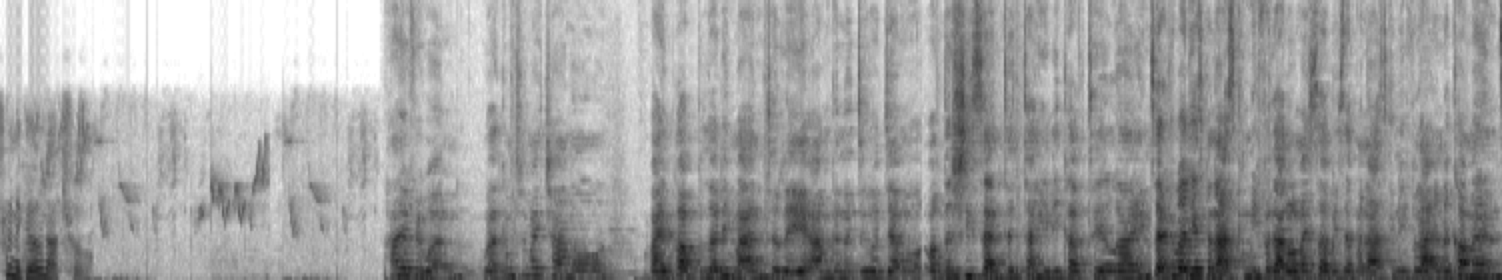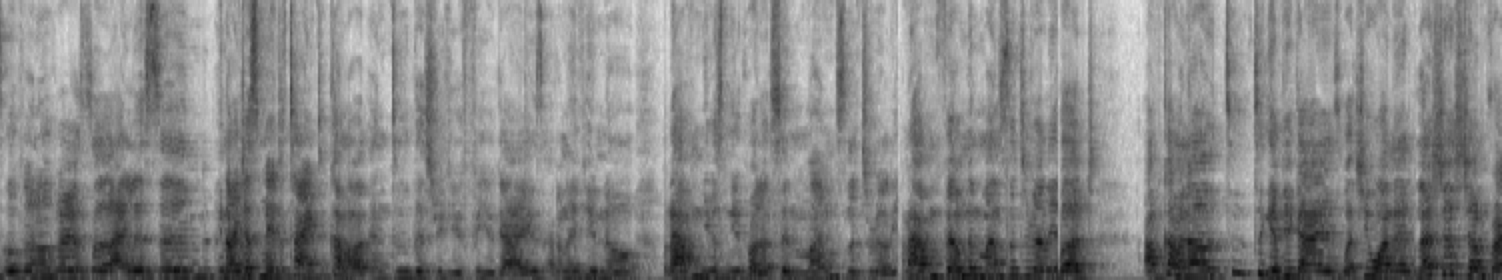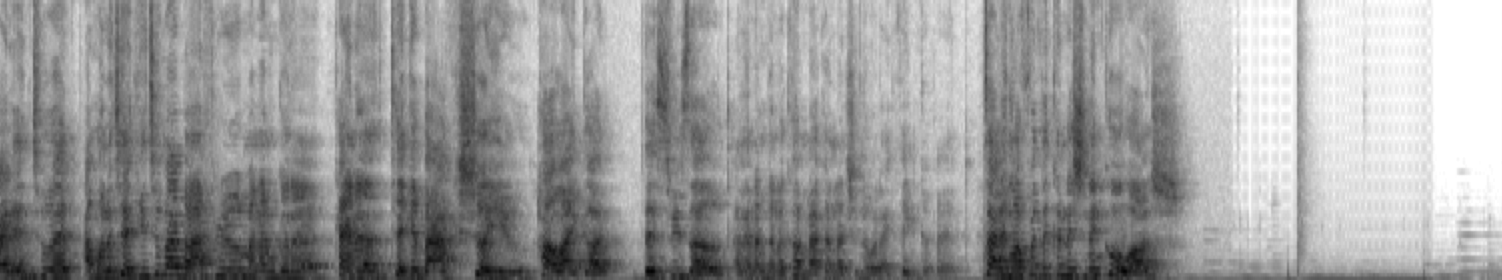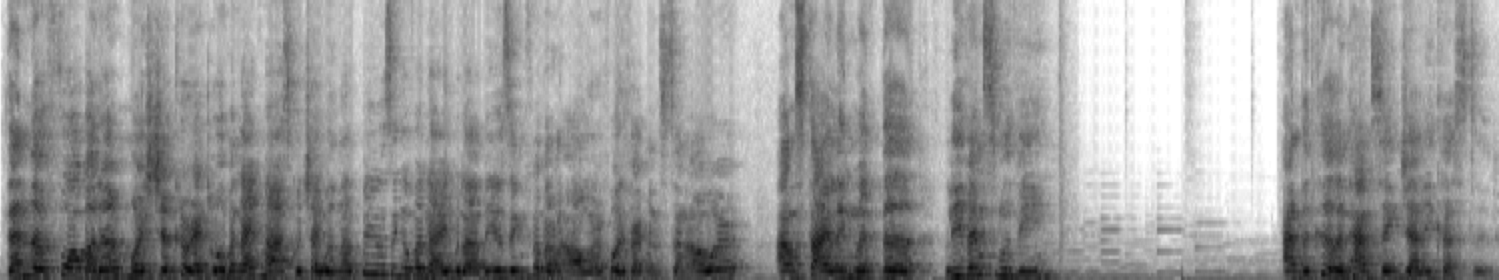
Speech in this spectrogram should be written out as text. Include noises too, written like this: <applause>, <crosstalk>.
Trini Girl Natural. Hi everyone, welcome to my channel. By popular demand today, I'm gonna do a demo of the SheScentIt Tahiti cocktail line. So everybody has been asking me for that, all my subbies have been asking me for that in the comments over and over, so I listened. You know, I just made the time to come out and do this review for you guys. I don't know if you know, but I haven't used new products in months, literally. And I haven't filmed in months, literally, but I'm coming out to give you guys what you wanted. Let's just jump right into it. I'm to take you to my bathroom and I'm going to kind of take it back, show you how I got this result and then I'm to come back and let you know what I think of it. Starting off with the conditioning co-wash. Then the 4Butter Moisture Correct Overnight Mask, which I will not be using overnight, but I'll be using for about an hour, 45 minutes to an hour. I'm styling with the Leave-In Smoothie and the curl enhancing jelly custard.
